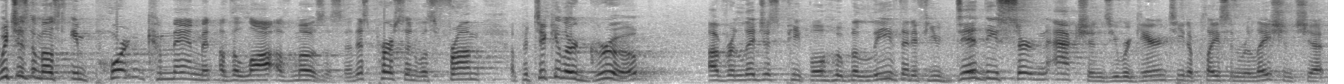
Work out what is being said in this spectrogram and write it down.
which is the most important commandment of the law of Moses? Now, this person was from a particular group of religious people who believed that if you did these certain actions, you were guaranteed a place in relationship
